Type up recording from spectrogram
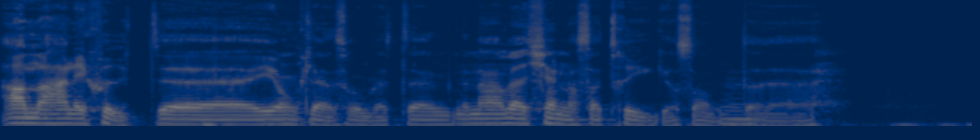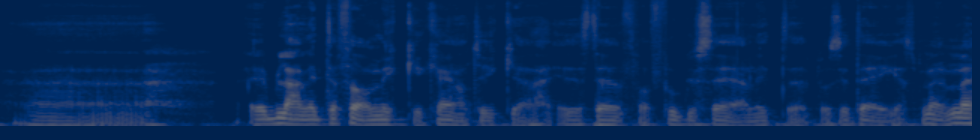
Ja men han är sjukt eh, i omklädningsrummet. Eh, när han väl känner sig trygg och sånt. Eh, eh, ibland lite för mycket kan jag tycka. Istället för att fokusera lite på sitt eget. Men, men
